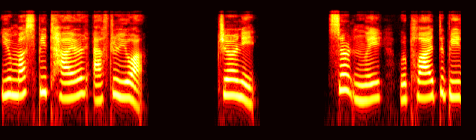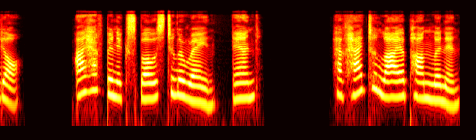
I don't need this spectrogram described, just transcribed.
You must be tired after your journey. Certainly, replied the beetle. I have been exposed to the rain, and Have had to lie upon linen,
